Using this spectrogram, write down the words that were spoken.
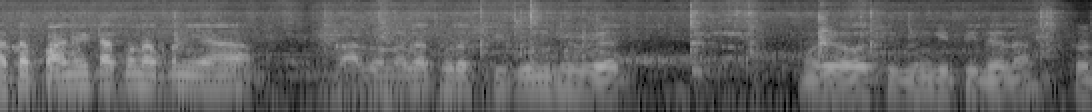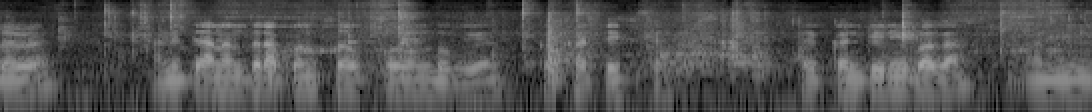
आता पाणी टाकून आपण या कालोनाला थोडं शिजून घेऊयात. मुळे भाऊ शिजून घेतील याला थोडा वेळ. आणि त्यानंतर आपण सर्व करून बघूया कसा टेस्ट आहे. तर कंटिन्यू बघा आणि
